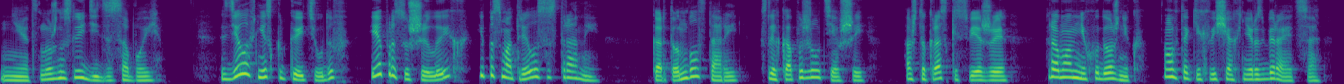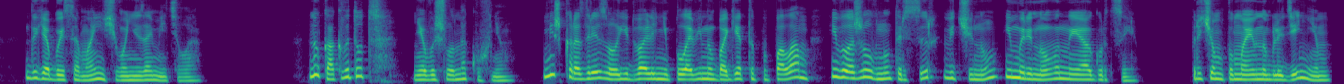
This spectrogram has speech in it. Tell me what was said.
Нет, нужно следить за собой. Сделав несколько этюдов, я просушила их и посмотрела со стороны. Картон был старый, слегка пожелтевший, а что краски свежие. Роман не художник, он в таких вещах не разбирается. Да я бы и сама ничего не заметила. «Ну как вы тут?» Я вышла на кухню. Мишка разрезал едва ли не половину багета пополам и вложил внутрь сыр, ветчину и маринованные огурцы. Причем, по моим наблюдениям,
